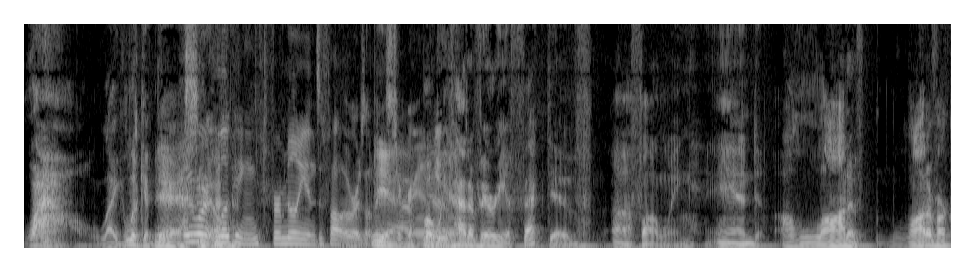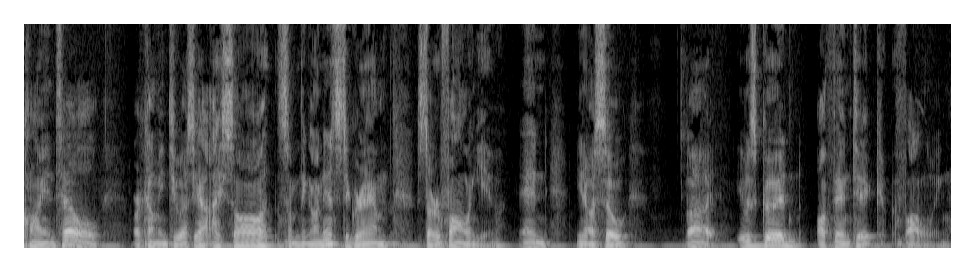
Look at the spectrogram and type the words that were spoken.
wow, like look at Yeah. this. we weren't know? looking for millions of followers on Yeah, Instagram. but no. we've had a very effective uh, following, and a lot of a lot of our clientele are coming to us. Yeah, I saw something on Instagram, started following you, and you know, so uh, it was good, authentic following.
